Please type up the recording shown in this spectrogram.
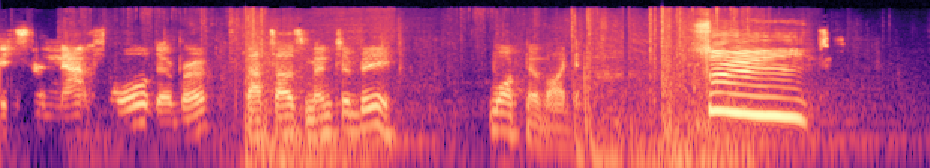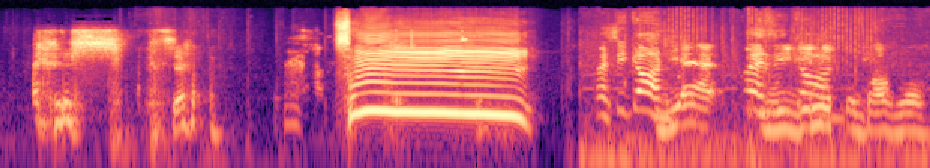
It's the natural order, bro. That's how it's meant to be. What have I done? See! Shut up. See! Where's he gone? Yeah, Where's he we gone? need the Bovril.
